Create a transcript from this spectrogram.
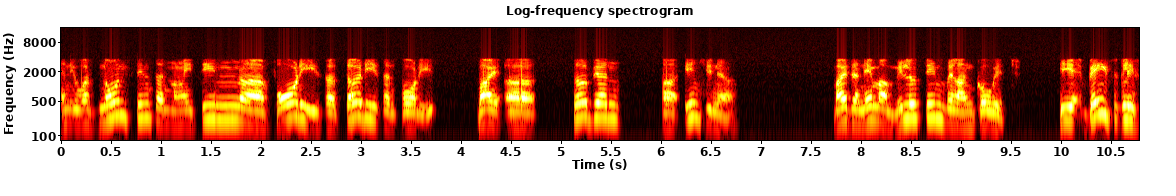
and it was known since the 1940s, uh, 30s, and 40s by a Serbian uh, engineer by the name of Milutin Milankovitch. He basically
